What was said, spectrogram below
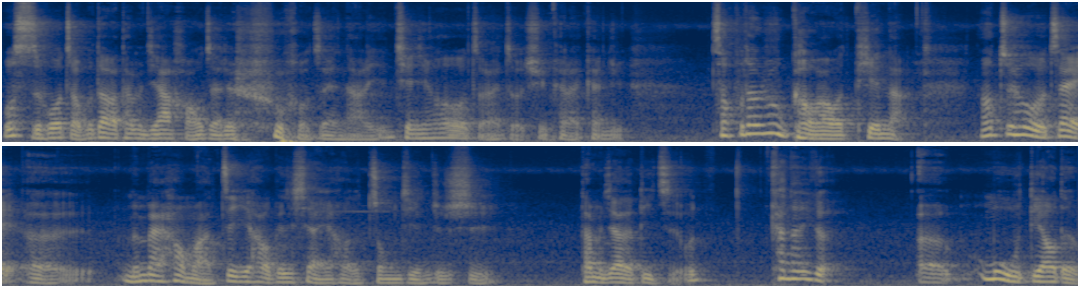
我死活找不到他们家豪宅的入口在哪里，前前后后走来走去，看来看去，找不到入口啊！我天哪！然后最后在呃门牌号码这一号跟下一号的中间，就是他们家的地址，我看到一个呃木雕的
